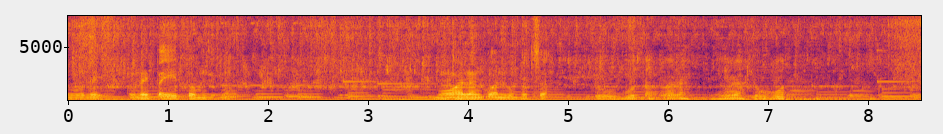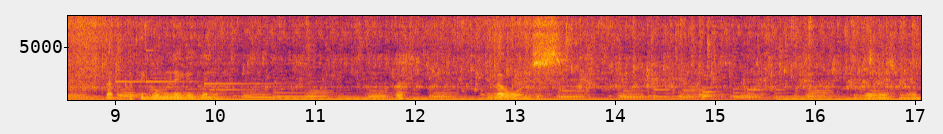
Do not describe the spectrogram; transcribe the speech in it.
So ulay, ulay pa itom di mo. Gumawa lang ko ang lubot sa lubot ang ano. Mira, lubot. dapat katigom lang ka gano. Lubot. Ilawons. Ilawons mo yan.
